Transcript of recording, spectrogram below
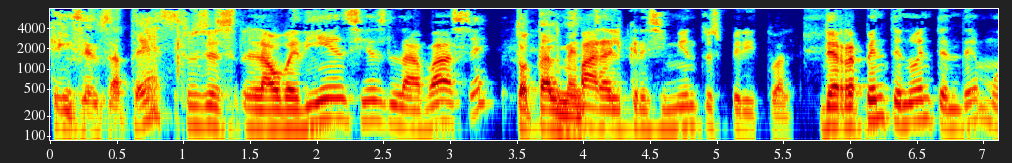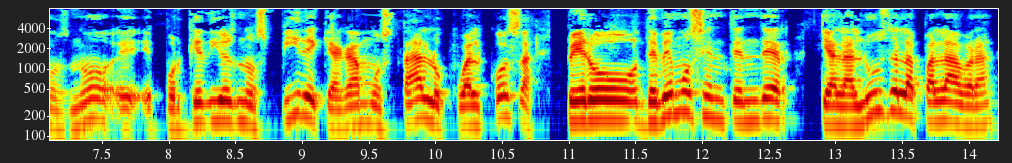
Qué insensatez. Entonces, la obediencia es la base Totalmente. para el crecimiento espiritual. De repente no entendemos, ¿no? Eh, eh, ¿Por qué Dios nos pide que hagamos tal o cual cosa? Pero debemos entender que a la luz de la palabra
